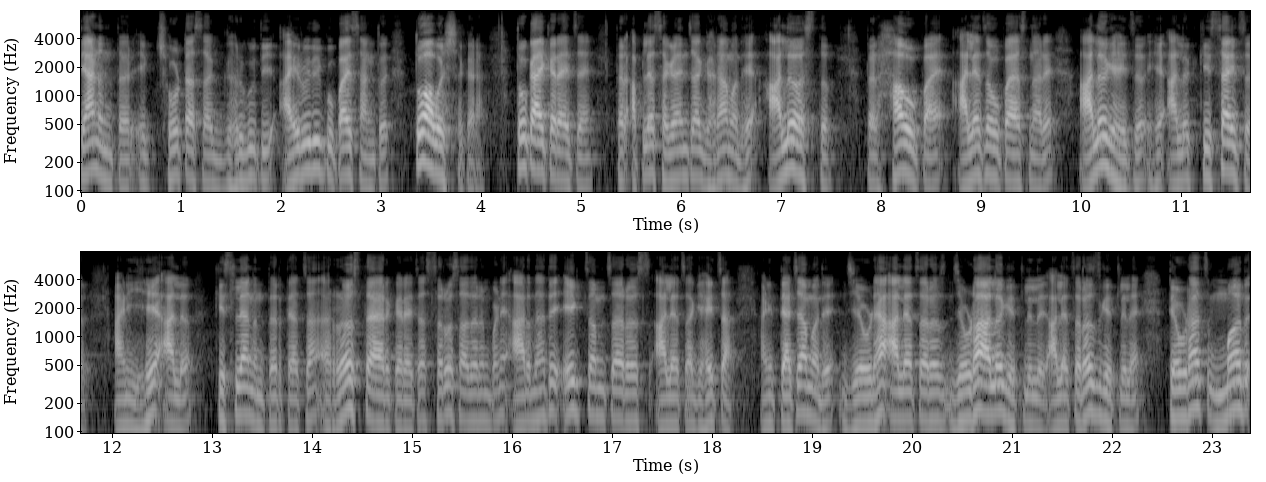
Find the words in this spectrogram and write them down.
त्यानंतर एक छोटासा घरगुती आयुर्वेदिक उपाय सांगतो आहे तो अवश्य करा. तो काय करायचा आहे तर आपल्या सगळ्यांच्या घरामध्ये आलं असतं तर हा उपाय आल्याचा उपाय असणार आहे. आलं घ्यायचं हे आलं किसायचं आणि हे आलं किसल्यानंतर त्याचा रस तयार करायचा. सर्वसाधारणपणे अर्धा ते एक चमचा रस आल्याचा घ्यायचा आणि त्याच्यामध्ये जेवढ्या आल्याचा रस जेवढा आलं घेतलेलं आहे आल्याचा रस घेतलेला आहे तेवढाच मध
